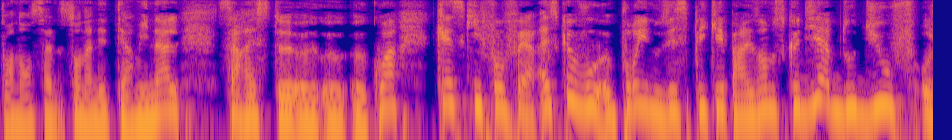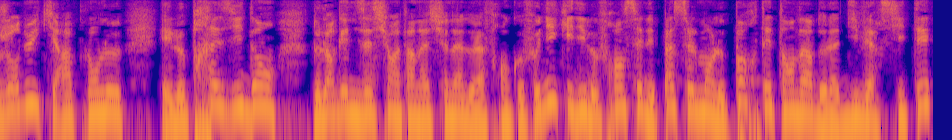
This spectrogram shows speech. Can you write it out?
pendant son année de terminale. Ça reste quoi? Qu'est-ce qu'il faut faire? Est-ce que vous pourriez nous expliquer, par exemple, ce que dit Abdou Diouf aujourd'hui, qui rappelons-le est le président de l'Organisation internationale de la francophonie, qui dit le français n'est pas seulement le porte-étendard de la diversité,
